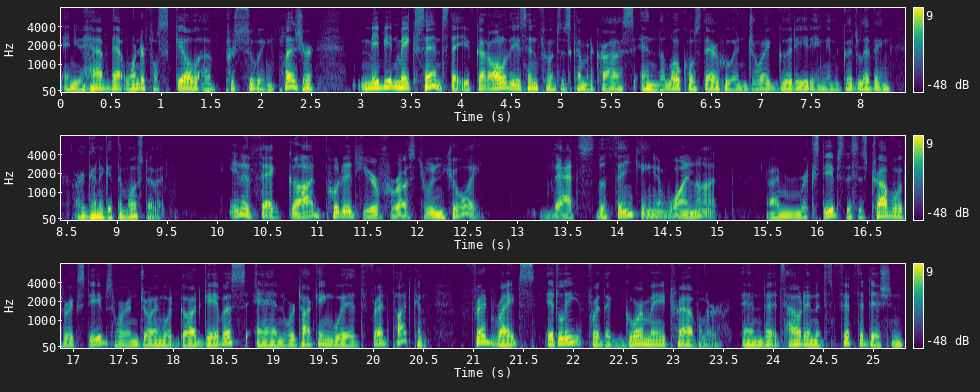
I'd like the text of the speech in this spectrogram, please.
and you have that wonderful skill of pursuing pleasure, maybe it makes sense that you've got all of these influences coming across, and the locals there who enjoy good eating and good living are going to get the most of it. In effect, God put it here for us to enjoy. That's the thinking, and why not? I'm Rick Steves. This is Travel with Rick Steves. We're enjoying what God gave us, and we're talking with Fred Plotkin. Fred writes Italy for the Gourmet Traveler, and it's out in its fifth edition.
